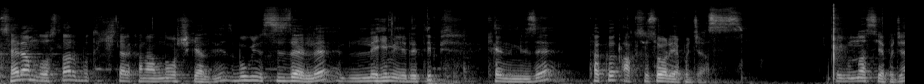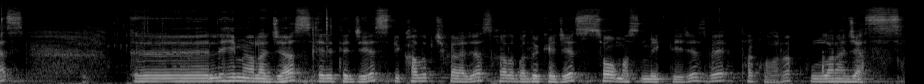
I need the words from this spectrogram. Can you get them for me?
Selam dostlar, Butik İşler kanalına hoş geldiniz. Bugün sizlerle lehimi eritip kendimize takı aksesuar yapacağız. Peki bunu nasıl yapacağız? Ee, lehimi alacağız, eriteceğiz, bir kalıp çıkaracağız, kalıba dökeceğiz, soğumasını bekleyeceğiz ve tak olarak kullanacağız.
